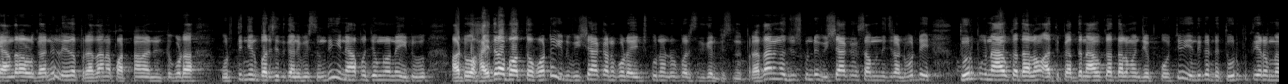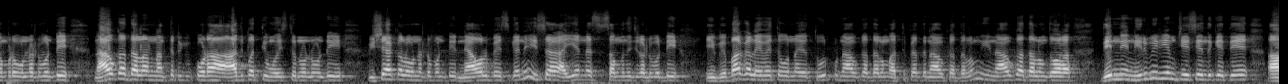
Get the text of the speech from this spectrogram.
కేంద్రాలు కానీ లేదా ప్రధాన పట్టణాలన్నింటి కూడా గుర్తించిన పరిస్థితి కనిపిస్తుంది. ఈ నేపథ్యంలోనే ఇటు అటు హైదరాబాద్తో పాటు ఇటు విశాఖను కూడా ఎంచుకున్నటువంటి పరిస్థితి కనిపిస్తుంది. ప్రధానంగా చూసుకుంటే విశాఖకు సంబంధించినటువంటి తూర్పు నావికాదళం అతి పెద్ద నావికా దళం అని చెప్పుకోవచ్చు. ఎందుకంటే తూర్పు తీరం వెంబడి ఉన్నటువంటి నావికా దళాన్ని అంతటికి కూడా ఆధిపత్యం వహిస్తున్నటువంటి విశాఖలో ఉన్నటువంటి నేవల్ బేస్ కానీ ఐఎన్ఎస్ సంబంధించినటువంటి ఈ విభాగాలు ఏవైతే ఉన్నాయో తూర్పు నావికా దళం అతిపెద్ద నావికా దళం ఈ నావికా దళం ద్వారా దీన్ని నిర్వీర్యం చేసేందుకైతే ఆ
